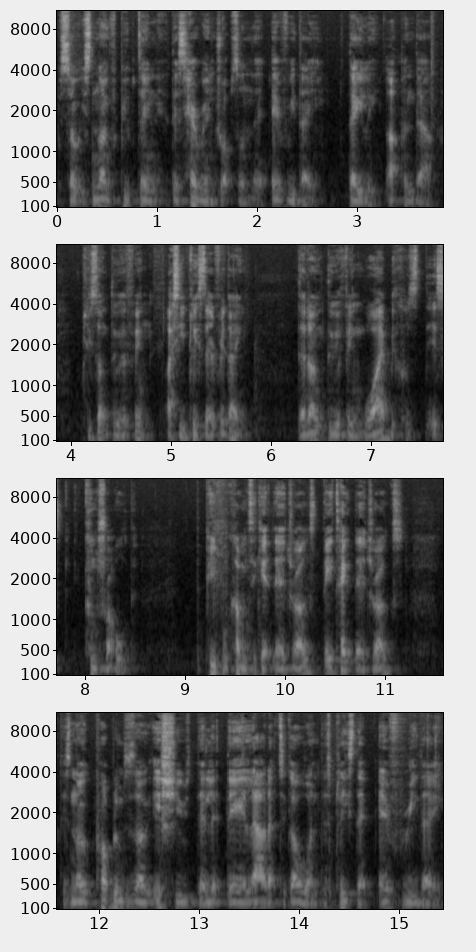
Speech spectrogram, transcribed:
So it's known for people saying there's heroin drops on there every day, daily, up and down. Police don't do a thing. I see police every day. They don't do a thing. Why? Because it's controlled. The people come to get their drugs. They take their drugs. There's no problems. There's no issues. They they allow that to go on. There's police there every day.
